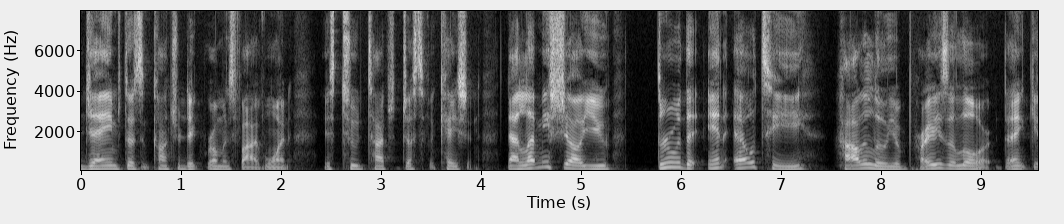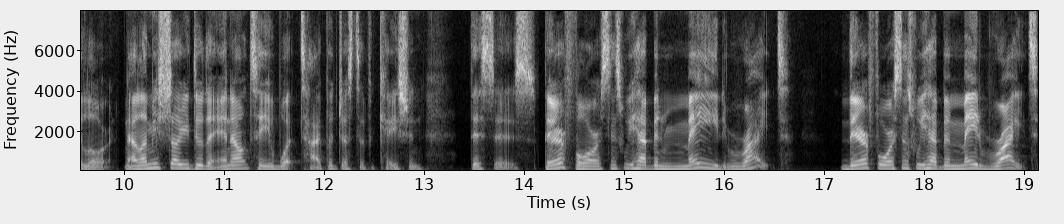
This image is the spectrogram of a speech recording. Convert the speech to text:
James doesn't contradict Romans 5:1. It's two types of justification. Now let me show you through the NLT. Hallelujah. Praise the Lord. Thank you, Lord. Now, let me show you through the NLT what type of justification this is. Therefore, since we have been made right, therefore, since we have been made right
